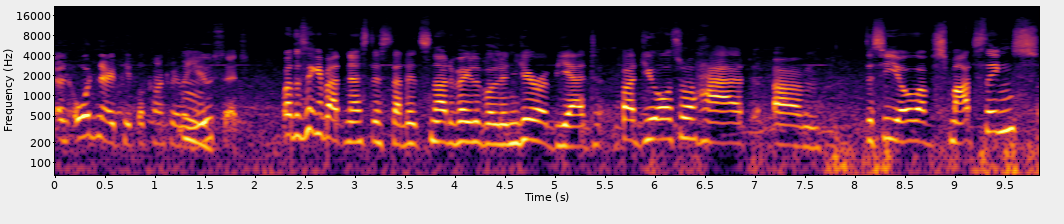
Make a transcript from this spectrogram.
and ordinary people can't really Mm. use it Well, the thing about Nest is that it's not available in Europe yet, but you also had um, the CEO of Smart Things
